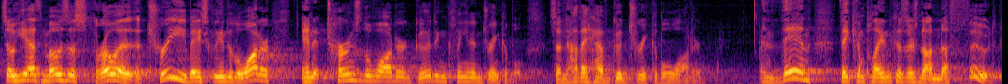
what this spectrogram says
So he has Moses throw a, a tree basically into the water, and it turns the water good and clean and drinkable. So now they have good drinkable water. And then they complain because there's not enough food.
